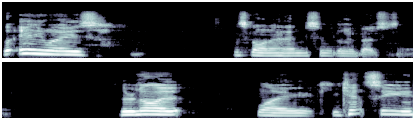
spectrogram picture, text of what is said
But anyways, let's go on ahead and see what the new badges are. They're not like you can't see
